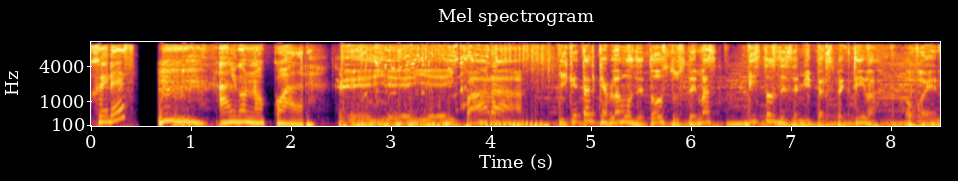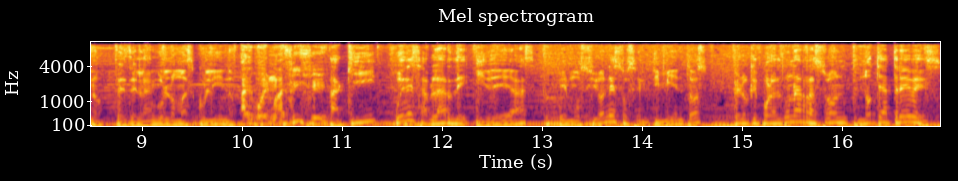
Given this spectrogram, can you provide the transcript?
mujeres? Mm, algo no cuadra. ¡Ey, ey, ey! ¡Para! ¿Y qué tal que hablamos de todos tus temas vistos desde mi perspectiva? O bueno, desde el ángulo masculino. Ay, bueno, así sí. Aquí puedes hablar de ideas, emociones o sentimientos, pero que por alguna razón no te atreves.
